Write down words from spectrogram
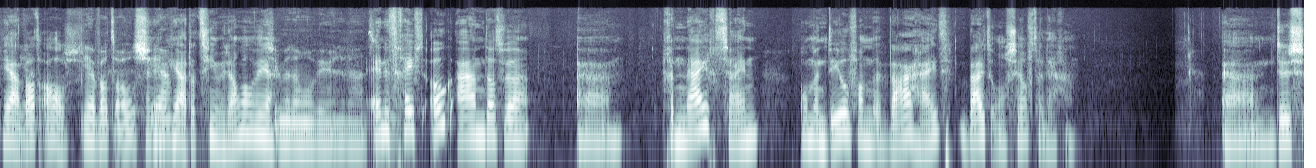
ja Ja. wat als? ja wat als... Ja, ik, ja, dat zien we dan wel weer. zien we dan wel weer inderdaad. En het geeft ook aan dat we ehm, geneigd zijn om een deel van de waarheid buiten onszelf te leggen. Ehm, dus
